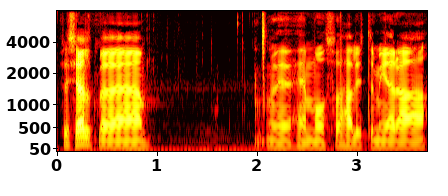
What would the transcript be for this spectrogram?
speciellt med eh, hemma hos så här lite mera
